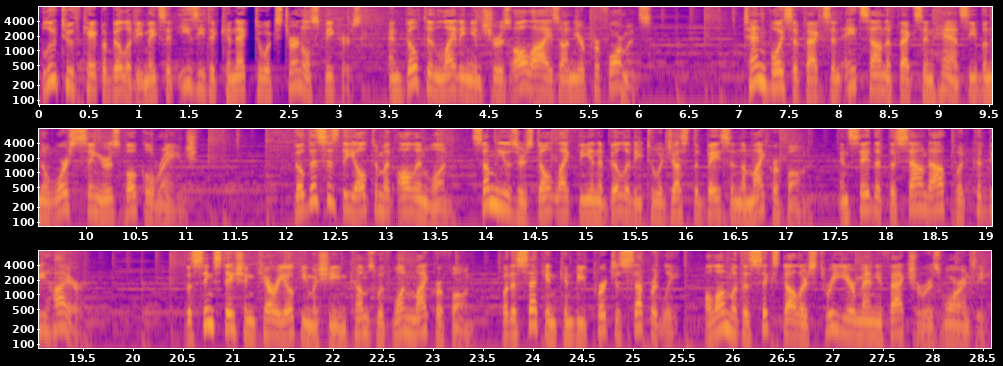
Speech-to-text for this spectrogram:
Bluetooth capability makes it easy to connect to external speakers, and built-in lighting ensures all eyes on your performance. 10 voice effects and 8 sound effects enhance even the worst singer's vocal range. Though this is the ultimate all-in-one, some users don't like the inability to adjust the bass in the microphone, and say that the sound output could be higher. The Singsation karaoke machine comes with one microphone, but a second can be purchased separately, along with a $6 3-year manufacturer's warranty.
